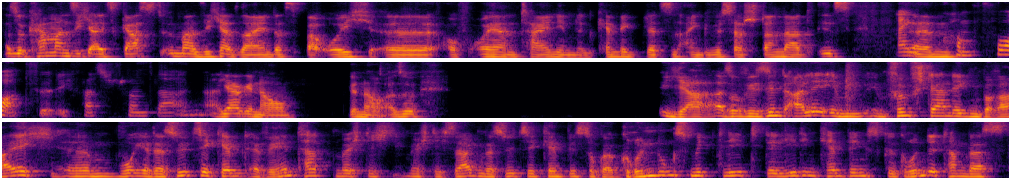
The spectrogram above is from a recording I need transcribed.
also kann man sich als Gast immer sicher sein, dass bei euch äh, auf euren teilnehmenden Campingplätzen ein gewisser Standard ist. Ein ähm, Komfort, würde ich fast schon sagen. Also, ja, genau. Genau. Also ja, also wir sind alle im, im fünfsternigen Bereich. Ähm, wo ihr das Südseecamp erwähnt habt, möchte ich, möchte ich sagen, das Südseecamp ist sogar Gründungsmitglied der Leading Campings. Gegründet haben das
